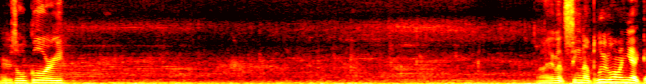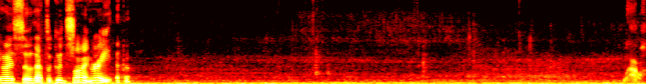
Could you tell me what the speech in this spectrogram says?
there's Old Glory. I haven't seen a blue line yet, guys, so that's a good sign, right? wow.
